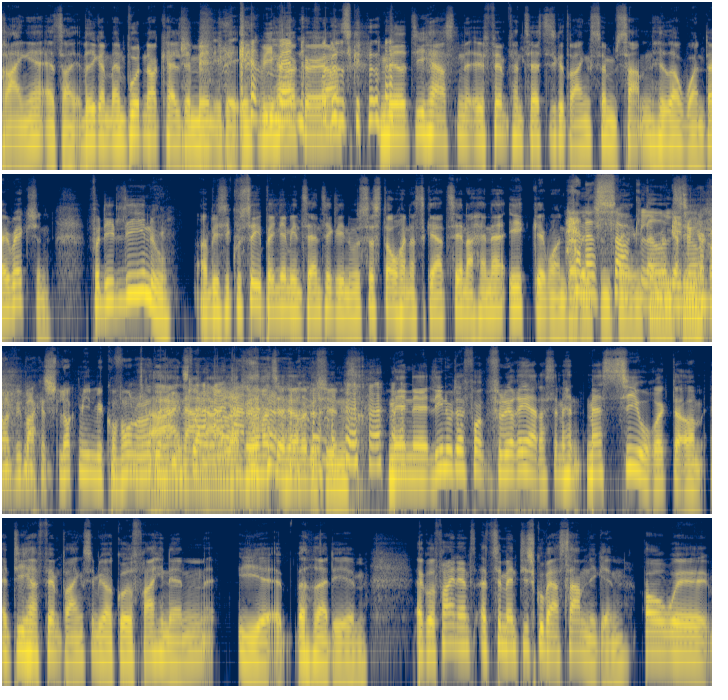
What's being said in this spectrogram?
drenge. Altså, jeg ved ikke, om man burde nok kalde dem mænd i dag. Ikke? Vi har at gøre med de her sådan, øh, fem fantastiske drenge, som sammen hedder One Direction. Fordi lige nu, og hvis I kunne se Benjamins ansigt lige nu, så står han og skærer tænder. Han er ikke One Han er Direction så fan, glad kan man lige Jeg tænker godt, at vi bare kan slukke min mikrofon under det Nej, her nej, indslag. nej, jeg glæder mig til at høre, hvad du synes. Men øh, lige nu, der florerer der simpelthen massive rygter om, at de her fem drenge, som jo er gået fra hinanden i, øh, hvad hedder det, øh, er gået fra hinanden, at simpelthen de skulle være sammen igen. Og øh,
